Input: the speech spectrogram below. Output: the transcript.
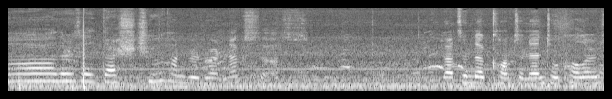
Ah, there's a Dash 200 right next to us. That's in the Continental colors.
